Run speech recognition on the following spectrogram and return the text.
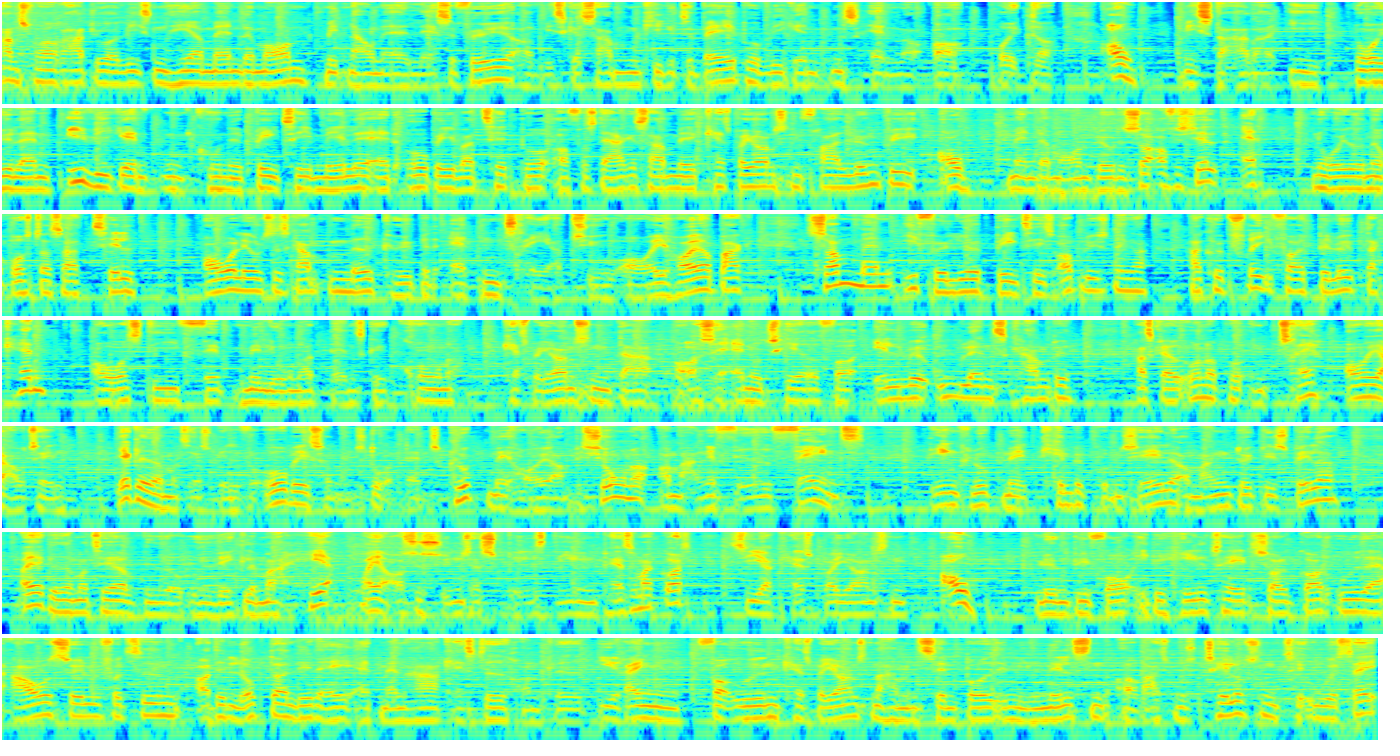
Velkommen Transfer Radioavisen her mandag morgen. Mit navn er Lasse Føge, og vi skal sammen kigge tilbage på weekendens handler og rygter. Og vi starter i Nordjylland. I weekenden kunne BT melde, at OB var tæt på at forstærke sammen med Kasper Jørgensen fra Lyngby. Og mandag morgen blev det så officielt, at nordjyderne ruster sig til overlevelseskampen med købet af den 23-årige højreback, som man ifølge BT's oplysninger har købt fri for et beløb, der kan overstige 5 millioner danske kroner. Kasper Jørgensen, der også er noteret for 11 ulandskampe, har skrevet under på en 3-årig aftale. Jeg glæder mig til at spille for OB som en stor dansk klub med høje ambitioner og mange fede fans. Det er en klub med et kæmpe potentiale og mange dygtige spillere, og jeg glæder mig til at videreudvikle mig her, hvor jeg også synes, at spillestilen passer mig godt, siger Kasper Jørgensen. Og Lyngby får i det hele taget solgt godt ud af arvesølv for tiden, og det lugter lidt af, at man har kastet håndklædet i ringen. For uden Kasper Jørgensen har man sendt både Emil Nielsen og Rasmus Tellufsen til USA,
